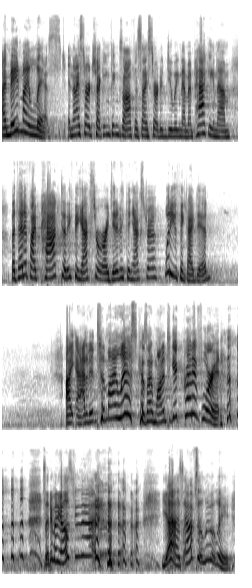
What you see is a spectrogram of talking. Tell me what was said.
I made my list and then I started checking things off as I started doing them and packing them. But then if I packed anything extra or I did anything extra, what do you think I did? I added it to my list because I wanted to get credit for it. Does anybody else do that? yes, absolutely.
